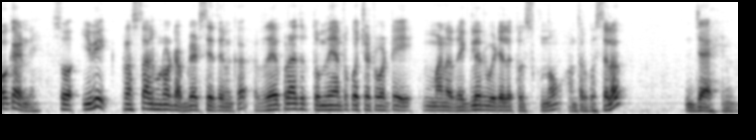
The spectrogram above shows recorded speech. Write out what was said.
ఓకే అండి. సో ఇవి ప్రస్తుతానికి ఉన్నటువంటి అప్డేట్స్ అయితే కనుక రేపు రాత్రి తొమ్మిది గంటలకు వచ్చేటువంటి మన రెగ్యులర్ వీడియోలో కలుసుకుందాం. అంతకు సెలవు. జై హింద్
